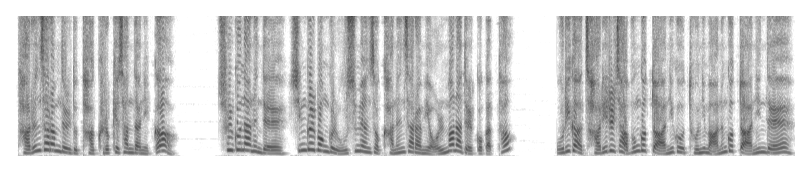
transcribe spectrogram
다른 사람들도 다 그렇게 산다니까? 출근하는데 싱글벙글 웃으면서 가는 사람이 얼마나 될 것 같아? 우리가 자리를 잡은 것도 아니고 돈이 많은 것도 아닌데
